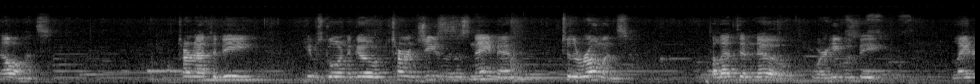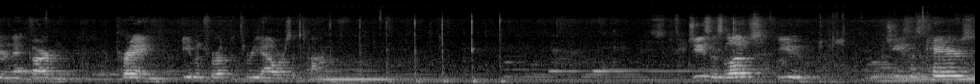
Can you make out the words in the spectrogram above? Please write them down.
elements. Turned out to be he was going to go turn Jesus' name in to the Romans to let them know where he would be later in that garden, praying, even for up to three hours of time. Jesus loves you. Jesus cares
